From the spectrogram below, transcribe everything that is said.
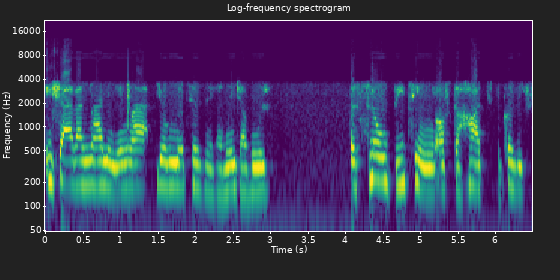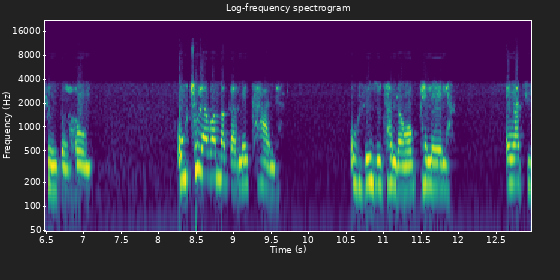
ishaya kancane ngenxa yokunethezeka nenjabulo. The slow beating of the heart because it feels at home. Ukuthula kwamagama ekhanda ukuzizwa uthandwa ngokuphelela. engathi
